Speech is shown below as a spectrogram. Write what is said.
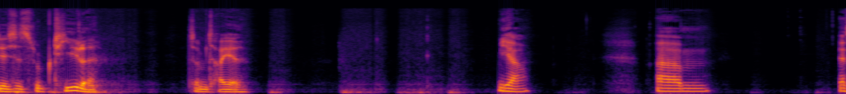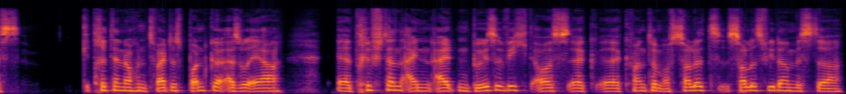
dieses Subtile zum Teil. Ja. Ähm, es tritt dann noch ein zweites Bond, also er, er trifft dann einen alten Bösewicht aus äh, äh Quantum of Solace, Solace wieder, Mr.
